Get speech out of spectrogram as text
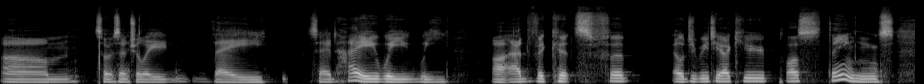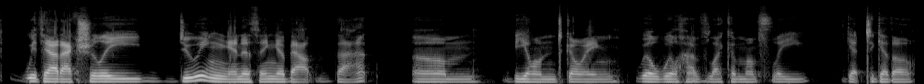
Um, so essentially, they said, "Hey, we we are advocates for LGBTIQ plus things," without actually doing anything about that. Um, beyond going, we'll we'll have like a monthly get together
